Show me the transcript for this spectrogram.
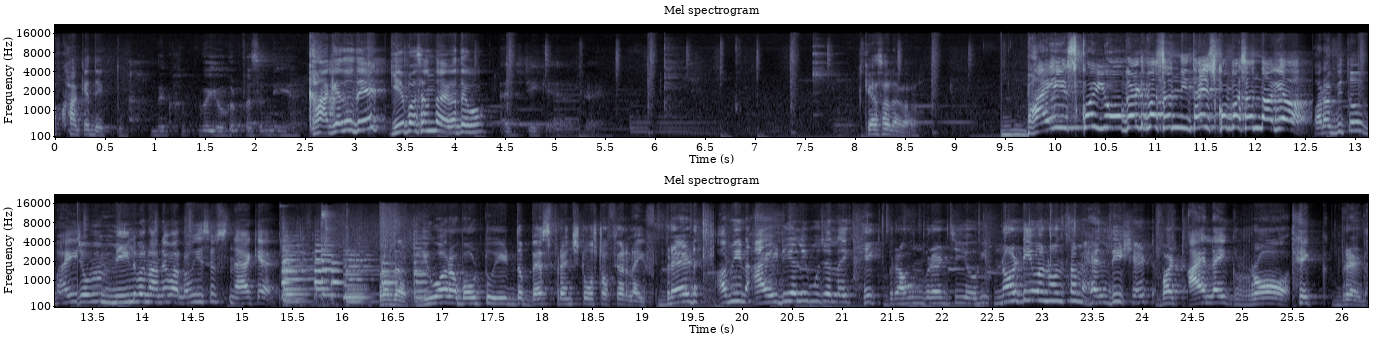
अब खा के देख तू। मेरे को कोई योगर्ट पसंद नहीं है। खा के तो देख ये पसंद आएगा देखो अच्छा ठीक है कैसा लगा? भाई, इसको योगर्ट पसंद नहीं था, इसको पसंद आ गया। और अभी तो भाई, जो मैं मील बनाने वाला हूँ, ये सिर्फ़ स्नैक है। Brother you are about to eat the best French toast of your life bread I mean ideally मुझे लाइक थिक ब्राउन ब्रेड चाहिए होगी। Not even on some healthy shit but I like raw thick bread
